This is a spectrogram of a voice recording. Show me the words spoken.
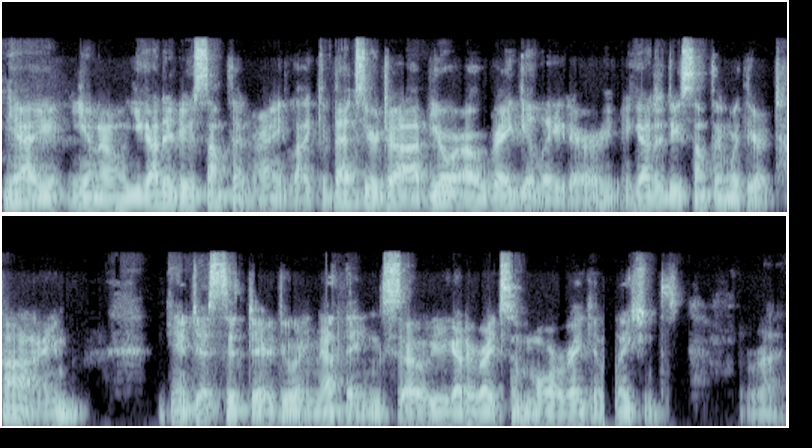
yeah you, you know you got to do something right like if that's your job you're a regulator you got to do something with your time you can't just sit there doing nothing so you got to write some more regulations. Right.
